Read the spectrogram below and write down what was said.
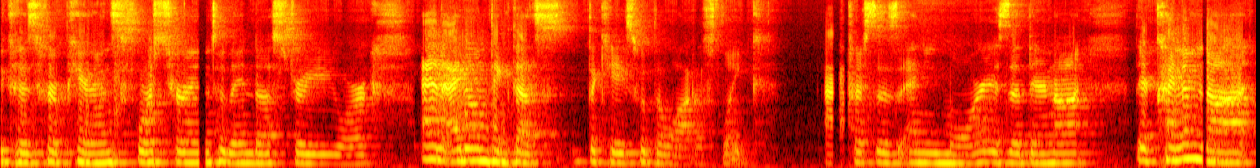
because her parents forced her into the industry or and I don't think that's the case with a lot of like actresses anymore is that they're not they're kind of not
